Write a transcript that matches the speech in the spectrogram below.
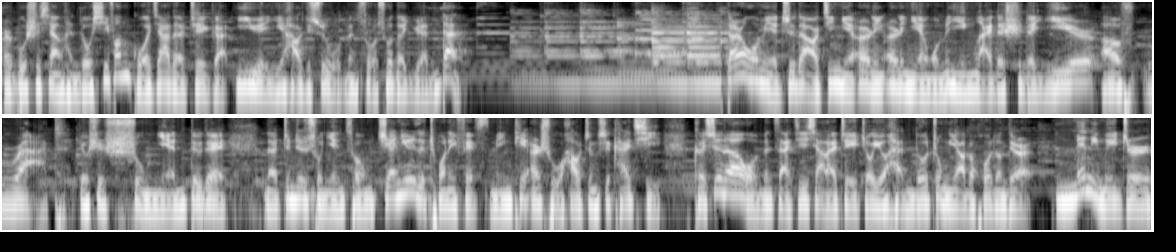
而不是像很多西方国家的这个一月一号，就是我们 所说的元旦。当然，我们也知道，今年二零二零年我们迎来的是 the Year of Rat，又是鼠年，对不对？那真正鼠年从 January the twenty fifth，明天二十五号正式开启。可是呢，我们在接下来这一周有很多重要的活动，There are many major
